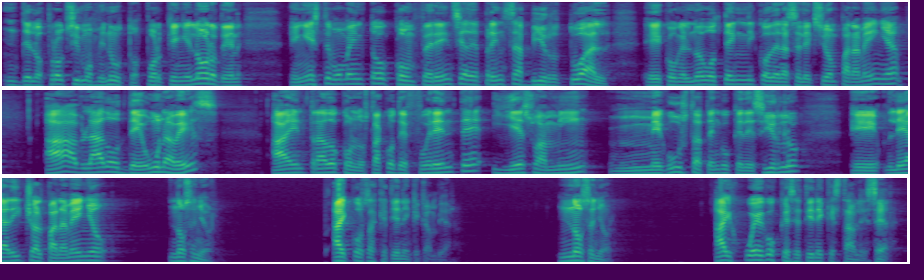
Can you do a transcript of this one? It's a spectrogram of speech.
de los próximos minutos, porque en el orden, en este momento, conferencia de prensa virtual eh, con el nuevo técnico de la selección panameña, ha hablado de una vez, ha entrado con los tacos de frente y eso a mí me gusta, tengo que decirlo. Eh, le ha dicho al panameño, no señor, hay cosas que tienen que cambiar. No señor, hay juegos que se tiene que establecer.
